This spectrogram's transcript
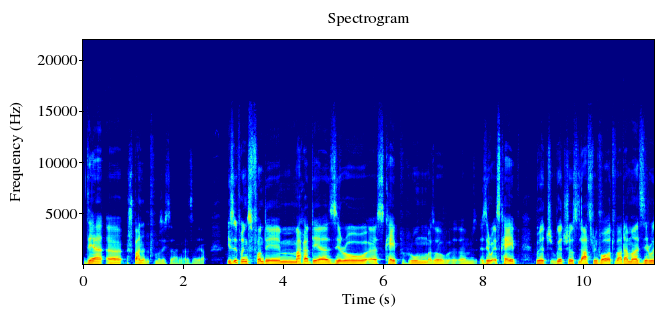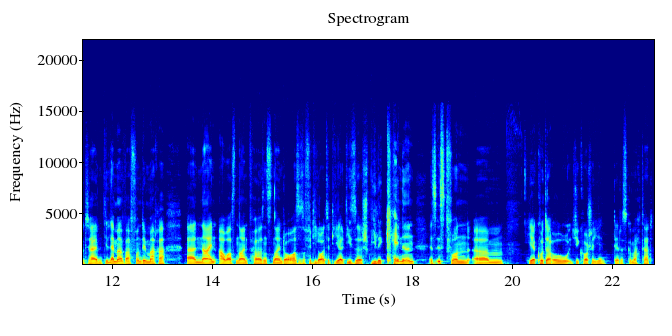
sehr äh, spannend, muss ich sagen. Also ja. Ist übrigens von dem Macher der Zero Escape Room, also ähm, Zero Escape, Virtuous Last Reward war damals, Zero Time Dilemma war von dem Macher, äh, Nine Hours, Nine Persons, Nine Doors, also für die Leute, die halt diese Spiele kennen, es ist von ähm, hier Kotaro Ichikoshi, der das gemacht hat.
